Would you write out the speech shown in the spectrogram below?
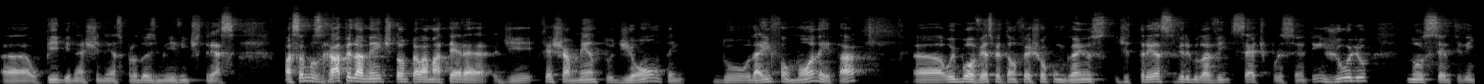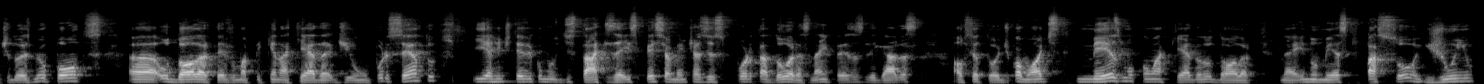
ah, o PIB né, chinês para 2023. Passamos rapidamente, então, pela matéria de fechamento de ontem do, da Infomoney, tá? Uh, o Ibovespa, então, fechou com ganhos de 3,27% em julho, nos 122 mil pontos. Uh, o dólar teve uma pequena queda de 1%, e a gente teve como destaques aí, especialmente as exportadoras, né? Empresas ligadas ao setor de commodities, mesmo com a queda no dólar. Né? E no mês que passou, em junho,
